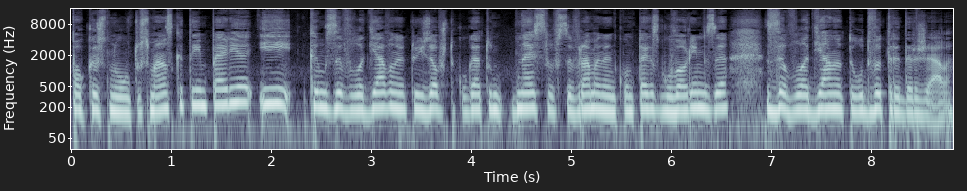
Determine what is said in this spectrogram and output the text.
по-късно от Османската империя и към завладяването изобщо, когато днес в съвременен контекст говорим за завладяната отвътре държава.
